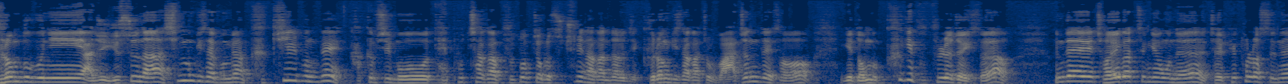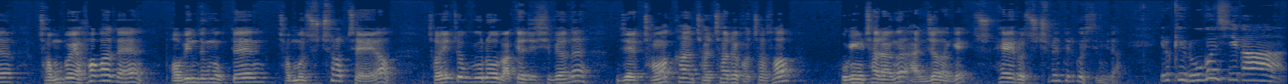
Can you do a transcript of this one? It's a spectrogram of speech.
그런 부분이 아주 뉴스나 신문 기사에 보면 극히 일부인데 가끔씩 뭐 대포차가 불법적으로 수출이 나간다든지 그런 기사가 좀 와전돼서 이게 너무 크게 부풀려져 있어요. 근데 저희 같은 경우는 저희 피플러스는 정부에 허가된 법인 등록된 전문 수출업체예요. 저희 쪽으로 맡겨주시면은 이제 정확한 절차를 거쳐서 고객님 차량을 안전하게 해외로 수출해드리고 있습니다. 이렇게 로건 씨가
